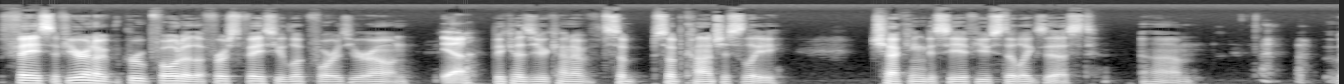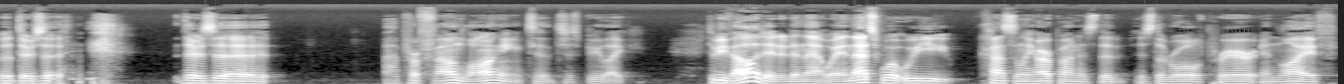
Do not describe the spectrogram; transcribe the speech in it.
face, if you're in a group photo, the first face you look for is your own Yeah. because you're kind of sub- subconsciously checking to see if you still exist. Um, but there's a there's a a profound longing to just be like to be validated in that way, and that's what we constantly harp on is the is the role of prayer in life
